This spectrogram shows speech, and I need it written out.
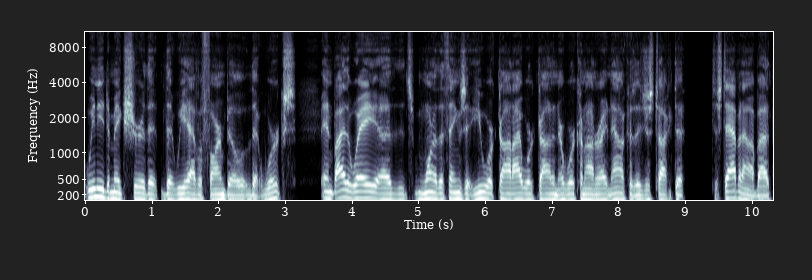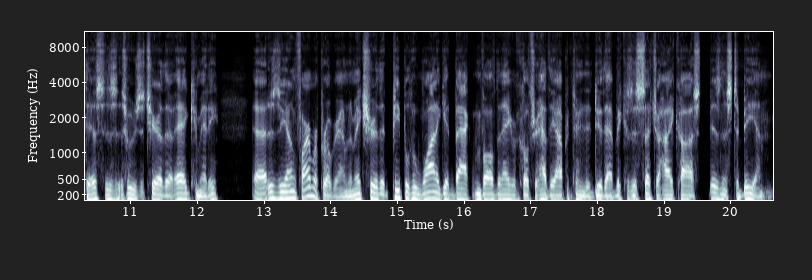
we need to make sure that that we have a farm bill that works. And by the way, uh, it's one of the things that you worked on, I worked on, and they're working on right now because I just talked to to Stabenow about this. Is, is who's the chair of the Ag Committee? Uh, this is a young farmer program to make sure that people who want to get back involved in agriculture have the opportunity to do that because it's such a high cost business to be in.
